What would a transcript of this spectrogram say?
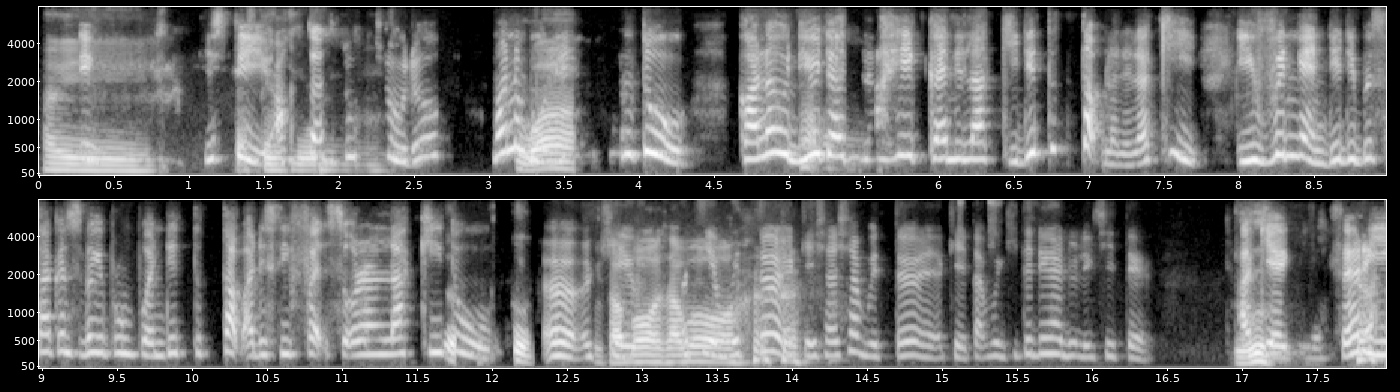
Hai. Kisti, Tak aku tak setuju. tu. Mana Wah. boleh macam tu? Kalau dia Ah. dah dilahirkan lelaki, dia tetaplah lelaki. Even kan dia dibesarkan sebagai perempuan, dia tetap ada sifat seorang lelaki tu. Oh, okay. Sabar, sabar. Okay, betul. Okay, Syasha betul. Okay, tak apa. Kita dengar dulu cerita. Okey, okey. Sorry.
